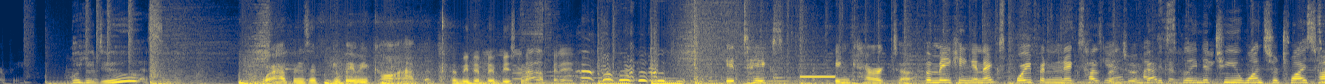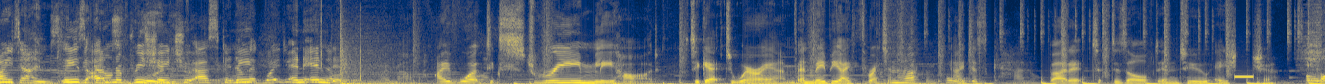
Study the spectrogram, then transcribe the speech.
therapy. Oh, you do? Yes. What happens if the baby can't happen? Maybe the baby is gonna happen. It takes f***ing character for making an ex-boyfriend, an ex-husband to invest I've explained her. it to you once or twice. Three hon. times. Please, I don't appreciate good. you asking And me like, why do you and do end it. I've worked extremely hard to get to where I am, and maybe I threaten her. I just cannot. But it dissolved into a show. Oh.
